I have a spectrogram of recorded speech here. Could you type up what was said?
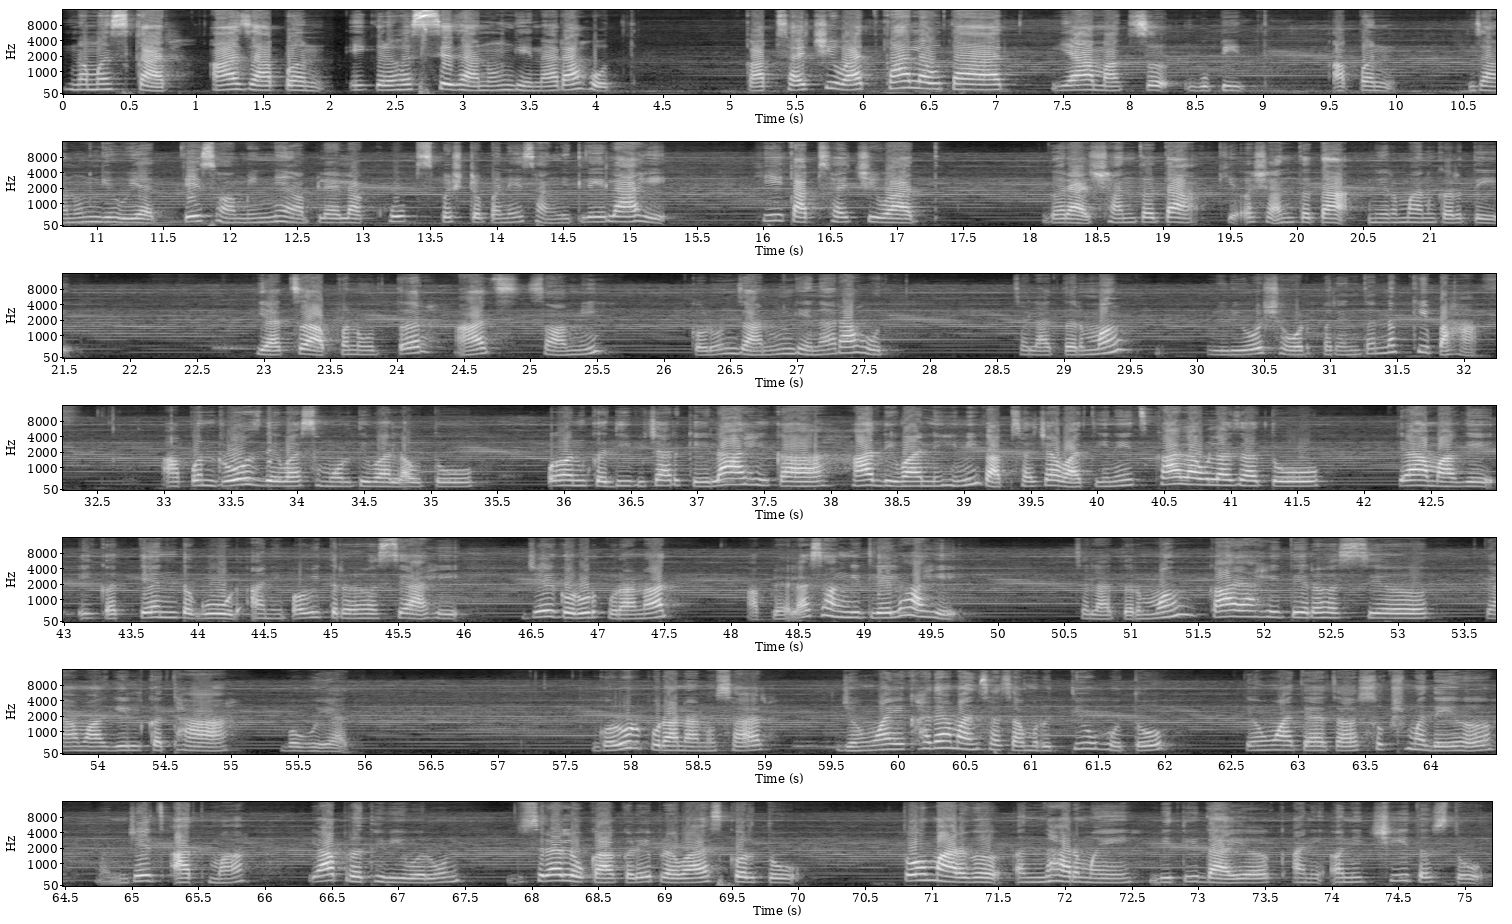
नमस्कार. आज आपण एक रहस्य जाणून घेणार आहोत. कापसाची वात का लावतात? या मागचं गुपित आपण जाणून घेऊयात. ते स्वामींनी आपल्याला खूप स्पष्टपणे सांगितलेलं आहे. ही कापसाची वात घरात शांतता की अशांतता निर्माण करते? याचं आपण उत्तर आज स्वामीकडून जाणून घेणार आहोत. चला तर मग व्हिडिओ शेवटपर्यंत नक्की पहा. आपण रोज देवासमोर दिवा लावतो पण कधी विचार केला आहे का? हा दिवा नेहमी कापसाच्या वातीनेच का लावला जातो? त्यामागे एक अत्यंत गोड आणि पवित्र रहस्य आहे जे गरुड पुराणात आपल्याला सांगितलेलं आहे. चला तर मग काय आहे ते रहस्य? त्यामागील कथा बघूयात. गरुड पुराणानुसार जेव्हा एखाद्या माणसाचा मृत्यू होतो तेव्हा त्याचा सूक्ष्मदेह म्हणजेच आत्मा या पृथ्वीवरून दुसऱ्या लोकाकडे प्रवास करतो. तो मार्ग अंधारमय भीतीदायक आणि अनिश्चित असतो.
